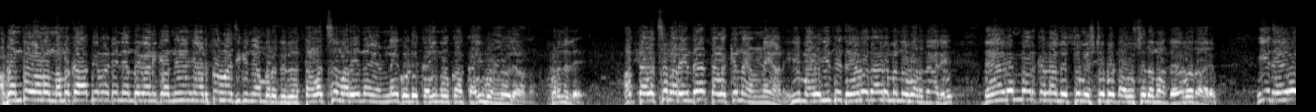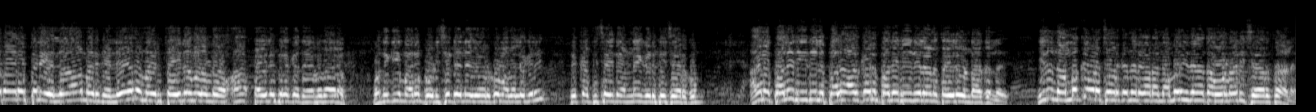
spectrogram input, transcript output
അപ്പൊ എന്ത് വേണം? നമുക്ക് ആദ്യമായിട്ട് ഇനി എന്ത് കാണിക്കാം? അടുത്ത വാചിക്ക് ഞാൻ പറഞ്ഞത് തിളച്ച് മറിയുന്ന എണ്ണയെ കൊണ്ട് കൈ നോക്കാൻ കൈ കൊള്ളൂലാണ് പറഞ്ഞില്ലേ? ആ തിളച്ച് മറിയുന്ന തിളക്കുന്ന എണ്ണയാണ്. ഈ മറിയത് ദേവതാരം എന്ന് പറഞ്ഞാൽ ദേവന്മാർക്കെല്ലാം ഏറ്റവും ഇഷ്ടപ്പെട്ട ഔഷധമാണ് ദേവതാരം ഈ ദേവതാരത്തിൽ എല്ലാ മരുന്നും ഏത് മരുന്ന് തൈലങ്ങളുണ്ടോ? ആ തൈലത്തിലൊക്കെ ദേവതാരം ഒന്നുകിൽ മരം പൊടിച്ചിട്ട് തന്നെ ചേർക്കും അതല്ലെങ്കിൽ ഇത് കത്തിച്ചതിന്റെ എണ്ണയും എടുത്ത് ചേർക്കും. അങ്ങനെ പല രീതിയിൽ പല ആൾക്കാരും പല രീതിയിലാണ് തൈലം ഉണ്ടാക്കുന്നത്. ഇത് നമുക്ക് ഇവിടെ ചേർക്കുന്നതിന് കാരണം നമ്മൾ ഇതിനകത്ത് ഓൾറെഡി ചേർത്താണ്.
